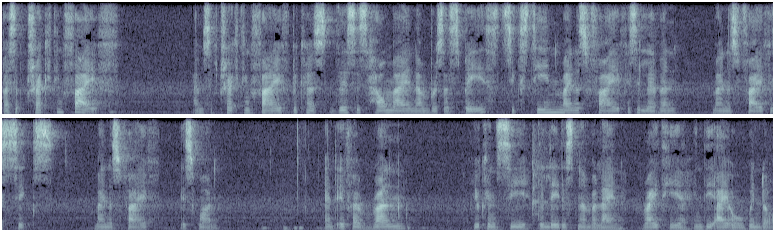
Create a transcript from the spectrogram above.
by subtracting 5. I'm subtracting 5 because this is how my numbers are spaced. 16 minus 5 is 11, minus 5 is 6, minus 5 is 1. And if I run, you can see the latest number line right here in the I.O. window.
